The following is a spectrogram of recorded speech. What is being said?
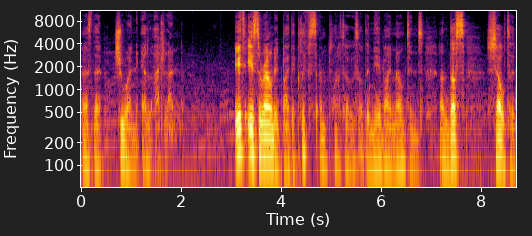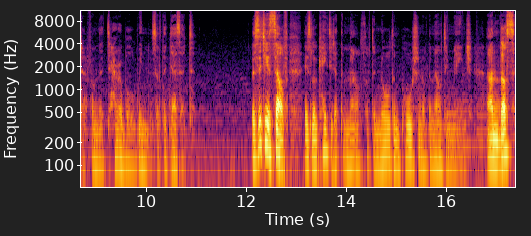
as the Chuan el Atlan. It is surrounded by the cliffs and plateaus of the nearby mountains and thus sheltered from the terrible winds of the desert. The city itself is located at the mouth of the northern portion of the mountain range, and thus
